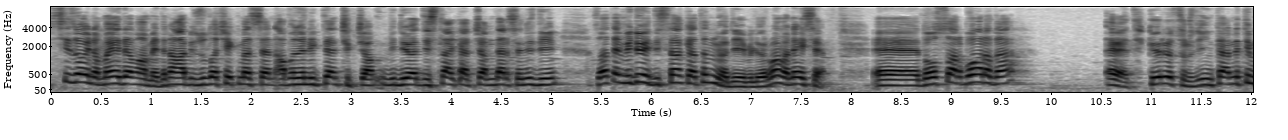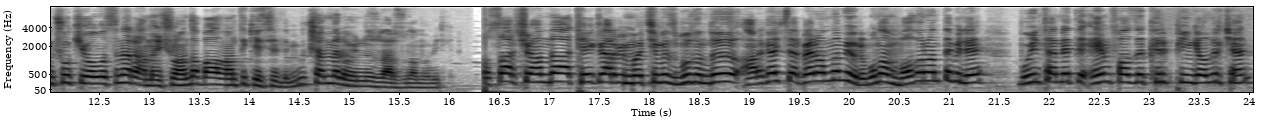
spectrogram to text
siz oynamaya devam edin. Abi Zula çekmezsen abonelikten çıkacağım, videoya dislike atacağım derseniz deyin. Zaten videoya dislike atılmıyor diye biliyorum ama neyse. Ee, dostlar bu arada Evet görüyorsunuz internetim çok iyi olmasına rağmen şu anda bağlantı kesildi. Mükemmel oyununuz var Zula Mobil. Dostlar şu anda tekrar bir maçımız bulundu. Arkadaşlar ben anlamıyorum. Ulan Valorant'ta bile bu internetle en fazla 40 ping alırken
